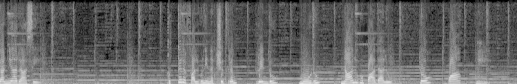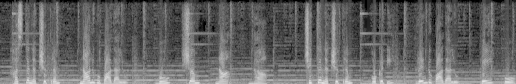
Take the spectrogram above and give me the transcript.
కన్యా రాశి. ఉత్తర ఫల్గుని నక్షత్రం రెండు మూడు నాలుగు పాదాలు. టో పా పి. హస్త నక్షత్రం నాలుగు పాదాలు. భూ షం నా ధా. చిత్త నక్షత్రం ఒకటి రెండు పాదాలు. పే పో.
